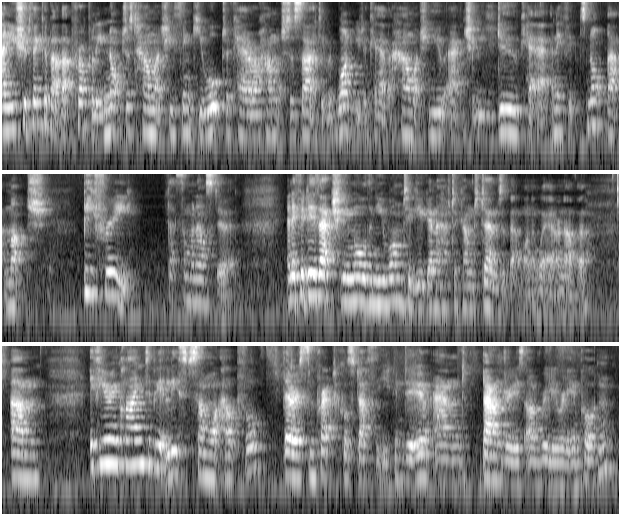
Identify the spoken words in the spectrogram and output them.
And you should think about that properly, not just how much you think you ought to care or how much society would want you to care, but how much you actually do care. And if it's not that much, be free. Let someone else do it. And if it is actually more than you wanted, you're going to have to come to terms with that one way or another. Um, if you're inclined to be at least somewhat helpful, there is some practical stuff that you can do, and boundaries are really, really important.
